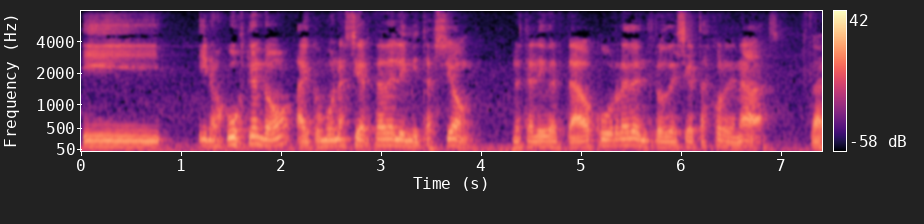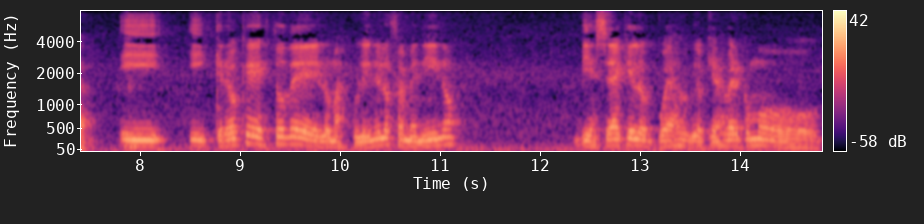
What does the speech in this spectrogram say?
y, nos guste o no, hay como una cierta delimitación. Nuestra libertad ocurre dentro de ciertas coordenadas. Claro. Y, creo que esto de lo masculino y lo femenino bien sea que lo, puedas, lo quieras ver como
